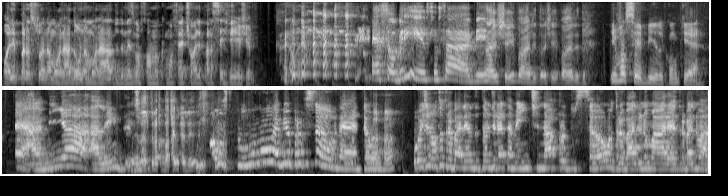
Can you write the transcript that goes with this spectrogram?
olhe para sua namorada ou namorado da mesma forma que uma fete olha para a cerveja. É sobre isso, sabe? achei válido, achei válido. E você, Bila, como que é? É, a minha, além de Ela trabalha, né? consumo, é minha profissão, né? Então, Aham. Hoje eu não estou trabalhando tão diretamente na produção, eu trabalho numa área, eu trabalho numa,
